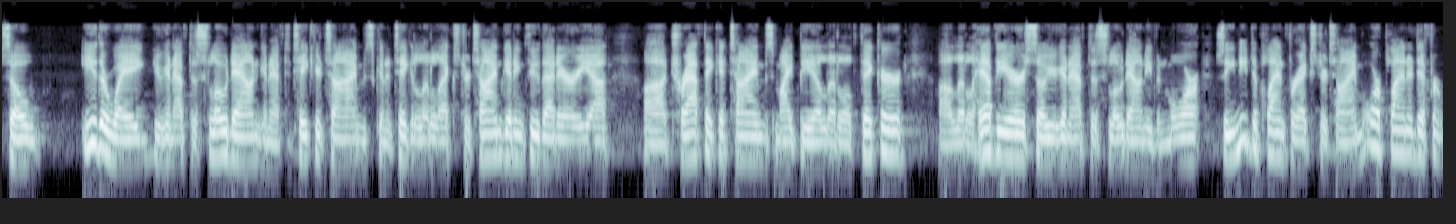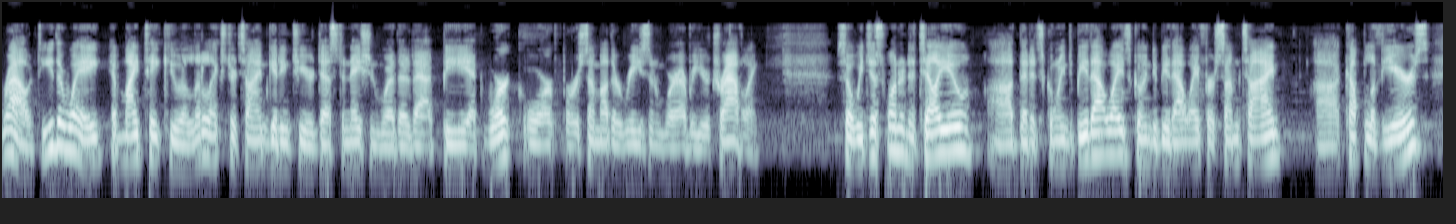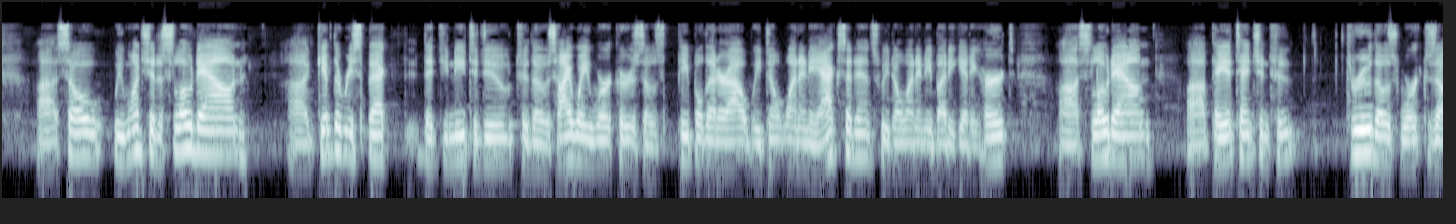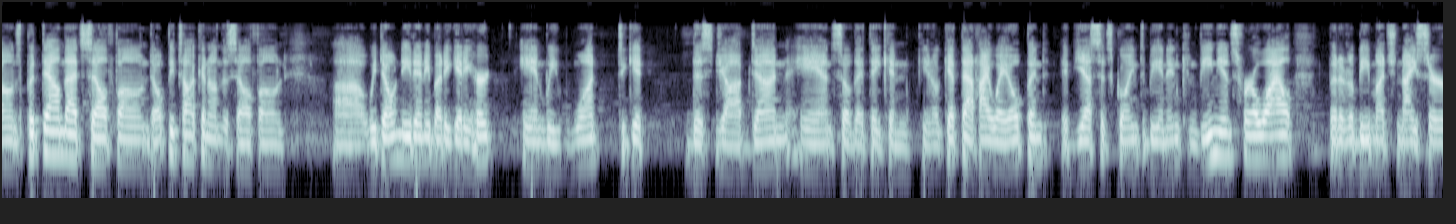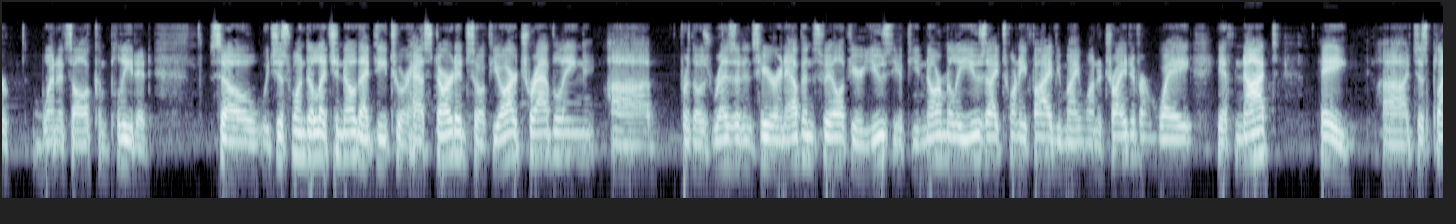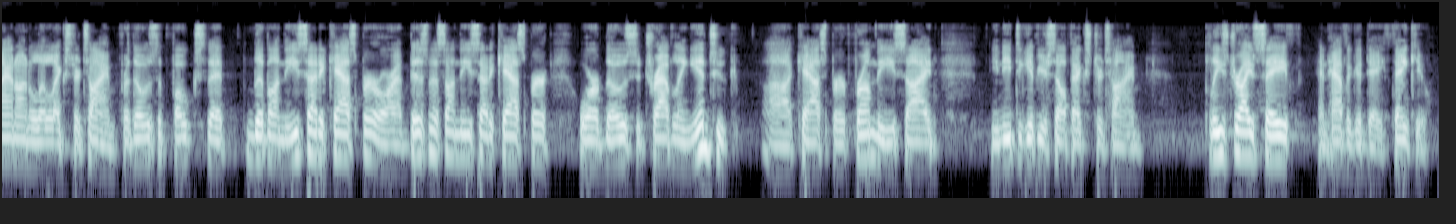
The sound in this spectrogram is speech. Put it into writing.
So, either way, you're going to have to slow down, going to have to take your time. It's going to take a little extra time getting through that area. Uh, traffic at times might be a little thicker, a little heavier, so you're going to have to slow down even more. So, you need to plan for extra time or plan a different route. Either way, it might take you a little extra time getting to your destination, whether that be at work or for some other reason wherever you're traveling. So we just wanted to tell you uh, that it's going to be that way. It's going to be that way for some time, uh, a couple of years. Uh, so we want you to slow down, uh, give the respect that you need to do to those highway workers, those people that are out. We don't want any accidents. We don't want anybody getting hurt. Uh, slow down. Uh, pay attention to through those work zones. Put down that cell phone. Don't be talking on the cell phone. we don't need anybody getting hurt, and we want to get this job done and so that they can you know get that highway opened. It, yes it's going to be an inconvenience for a while but it'll be much nicer when it's all completed. So we just wanted to let you know that detour has started. So if you are traveling uh, for those residents here in Evansville if you're using if you normally use I-25 you might want to try a different way. If not hey uh, just plan on a little extra time. For those folks that live on the east side of Casper or have business on the east side of Casper, or those traveling into uh, Casper from the east side, you need to give yourself extra time. Please drive safe and have a good day. Thank you.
